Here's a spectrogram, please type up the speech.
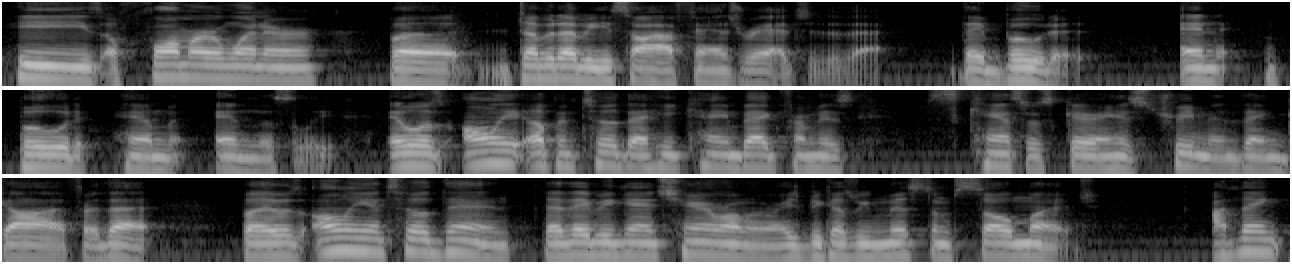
He's a former winner, but WWE saw how fans reacted to that. They booed it and booed him endlessly. It was only up until that he came back from his cancer scare and his treatment, thank God for that. But it was only until then that they began cheering Roman Reigns because we missed him so much. I think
